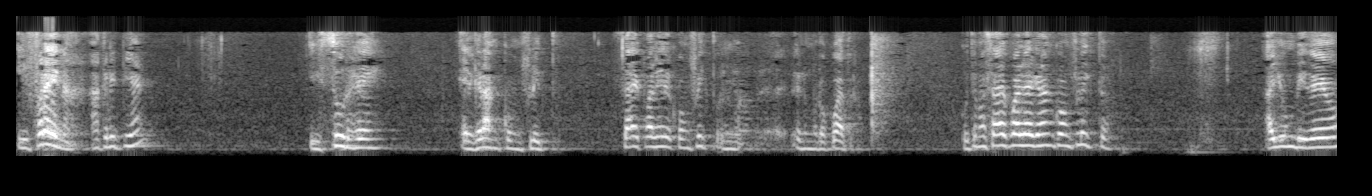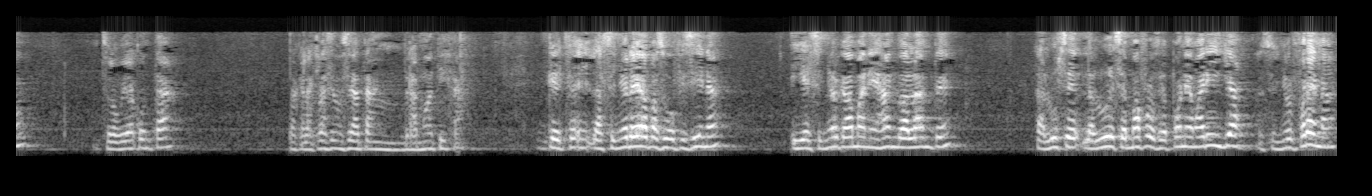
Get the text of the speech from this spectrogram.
y frena a Cristian y surge el gran conflicto. ¿Sabe cuál es el conflicto? El, número cuatro. ¿Usted no sabe cuál es el gran conflicto? Hay un video, se lo voy a contar, para que la clase no sea tan dramática, que la señora iba para su oficina y el señor que va manejando adelante la luz del semáforo se pone amarilla, el señor frena,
